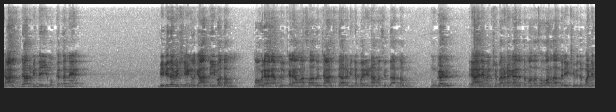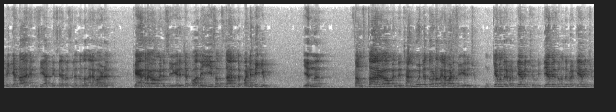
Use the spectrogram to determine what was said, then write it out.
ചാൾസ് ഡാർവിന്റെയും ഒക്കെ തന്നെ വിവിധ വിഷയങ്ങൾ ഗാന്ധി വധം മൗലാന അബ്ദുൽ കലാം ആസാദ് ചാൾസ് ഡാർവിന്റെ പരിണാമ സിദ്ധാന്തം മുഗൾ രാജവംശ ഭരണകാലത്തെ മതസൗഹാർദ്ദ അന്തരീക്ഷം ഇത് പഠിപ്പിക്കേണ്ട എൻ സി ആർ ടി സിലബസിൽ എന്നുള്ള നിലപാട് കേന്ദ്ര ഗവൺമെന്റ് സ്വീകരിച്ചപ്പോൾ അത് ഈ സംസ്ഥാനത്ത് പഠിപ്പിക്കും എന്ന് സംസ്ഥാന ഗവൺമെന്റ് ചങ്കൂറ്റത്തോടെ നിലപാട് സ്വീകരിച്ചു. മുഖ്യമന്ത്രി പ്രഖ്യാപിച്ചു വിദ്യാഭ്യാസ മന്ത്രി പ്രഖ്യാപിച്ചു.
